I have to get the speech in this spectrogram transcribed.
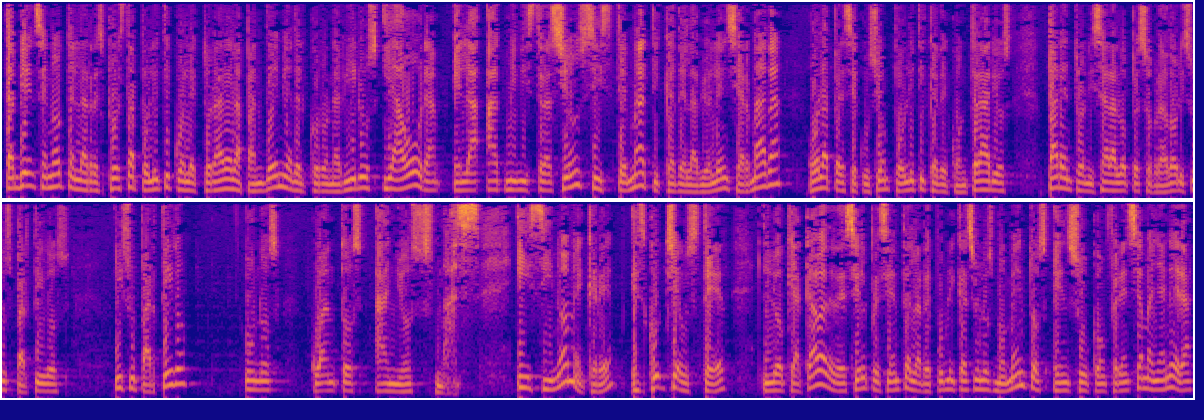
También se nota en la respuesta político-electoral a la pandemia del coronavirus y ahora en la administración sistemática de la violencia armada o la persecución política de contrarios para entronizar a López Obrador y sus partidos y su partido unos cuantos años más. Y si no me cree, escuche usted lo que acaba de decir el presidente de la República hace unos momentos en su conferencia mañanera,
